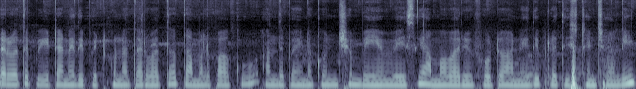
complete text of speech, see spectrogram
తర్వాత పీట అనేది పెట్టుకున్న తర్వాత తమలపాకు అందుపైన కొంచెం బియ్యం వేసి అమ్మవారి ఫోటో అనేది ప్రతిష్ఠించాలి.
